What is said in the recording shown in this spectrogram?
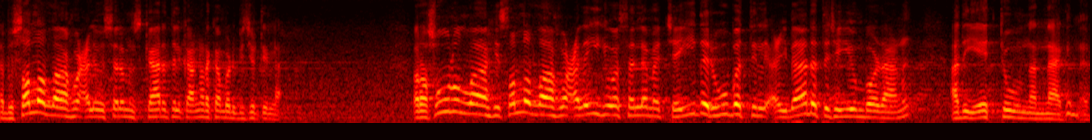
നബി സല്ലല്ലാഹു അലൈഹി വസ്ലം നിസ്കാരത്തിൽ കണ്ണടക്കാൻ പഠിപ്പിച്ചിട്ടില്ല. റസൂലുള്ളാഹി സല്ലാഹു അലൈഹി വസല്ലമ ചെയ്ത രൂപത്തിൽ ഇബാദത്ത് ചെയ്യുമ്പോഴാണ് അത് ഏറ്റവും നന്നാകുന്നത്.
